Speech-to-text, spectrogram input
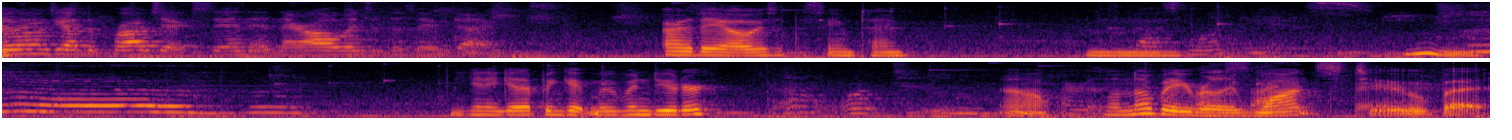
they're the ones you have the projects in, and they're always at the same time. Are they always at the same time? Hmm. Last month, yes. Hmm. You gonna get up and get moving, Duder? I don't want to. Oh, really well, nobody really wants there. to, but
